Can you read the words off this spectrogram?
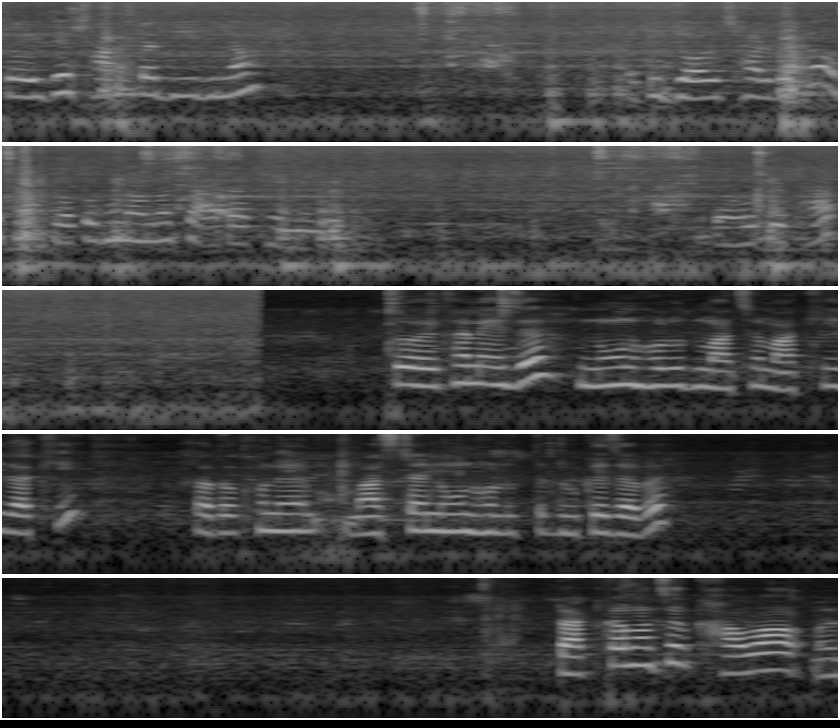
তো এই যে শাকটা দিয়ে দিলাম। একটু জল ছাড়বে তো, ততক্ষণ আমরা চাটা খেয়ে নেব। হতে থাক। তো এখানে এই যে নুন, হলুদ মাছে মাখিয়ে রাখি। ততক্ষণে মাছটায় নুন, হলুদটা ঢুকে যাবে। টাটকা মাছের খাওয়া মানে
